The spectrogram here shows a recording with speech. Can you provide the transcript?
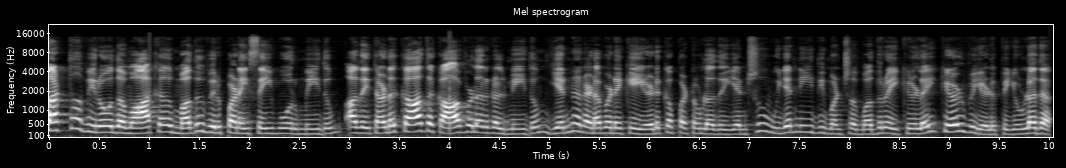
சட்டவிரோதமாக மது விற்பனை செய்வோர் மீதும் அதை தடுக்காத காவலர்கள் மீதும் என்ன நடவடிக்கை எடுக்கப்பட்டுள்ளது என்று உயர்நீதிமன்ற மதுரை கிளை கேள்வி எழுப்பியுள்ளது.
